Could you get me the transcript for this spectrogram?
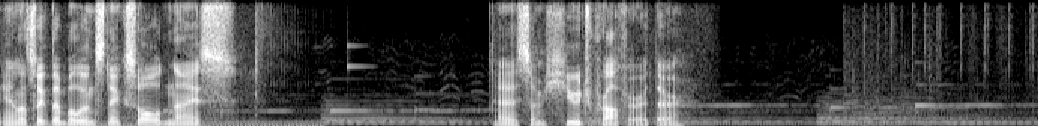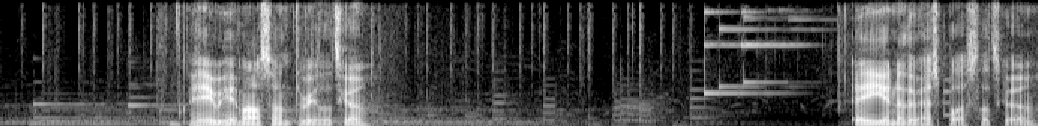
And looks like the balloon snake sold, nice. That is some huge profit right there. Hey, we hit milestone 3, let's go. Hey, another S+, plus. let's go.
